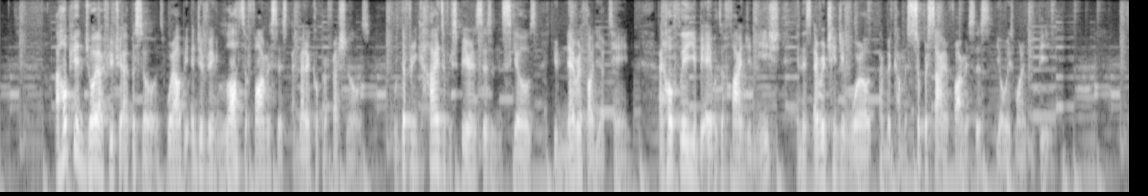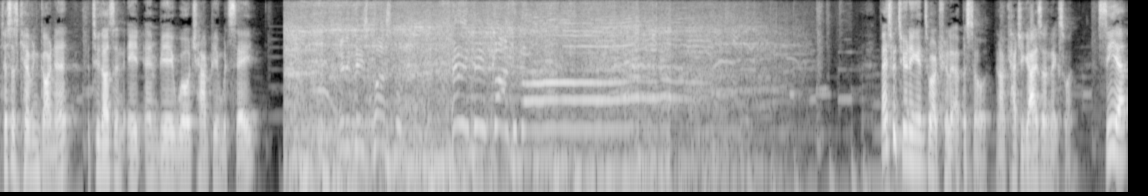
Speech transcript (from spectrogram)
I hope you enjoy our future episodes where I'll be interviewing lots of pharmacists and medical professionals with different kinds of experiences and skills you never thought you'd obtain. And hopefully, you'll be able to find your niche in this ever changing world and become a super science pharmacist you always wanted to be. Just as Kevin Garnett, the 2008 NBA World Champion, would say, Anything's possible. Anything's possible! Thanks for tuning in to our trailer episode, and I'll catch you guys on the next one. See ya!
